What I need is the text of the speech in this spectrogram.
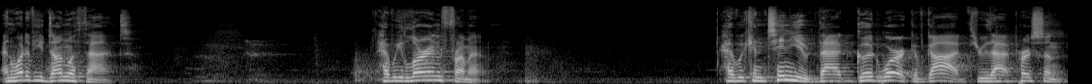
And what have you done with that? Have we learned from it? Have we continued that good work of God through that person?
